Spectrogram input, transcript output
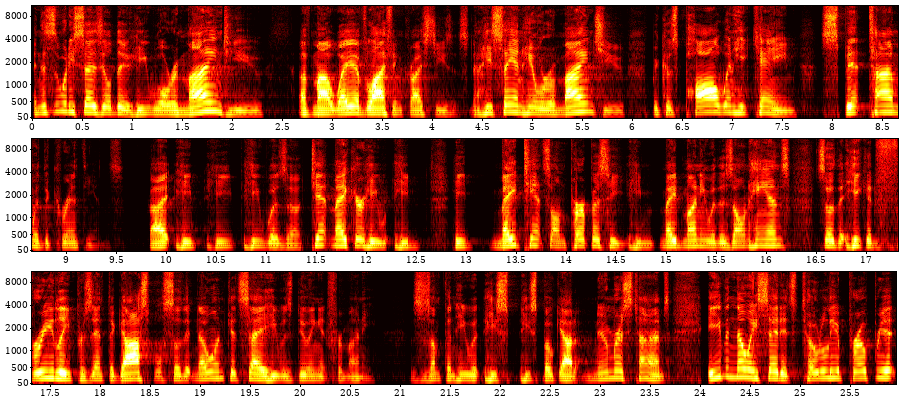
And this is what he says he'll do. He will remind you of my way of life in Christ Jesus. Now he's saying he will remind you because Paul, when he came, spent time with the Corinthians. Right? He, he, he was a tent maker. He, he, he made tents on purpose. He, he made money with his own hands so that he could freely present the gospel so that no one could say he was doing it for money. This is something he, would, he, he spoke out numerous times. Even though he said it's totally appropriate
